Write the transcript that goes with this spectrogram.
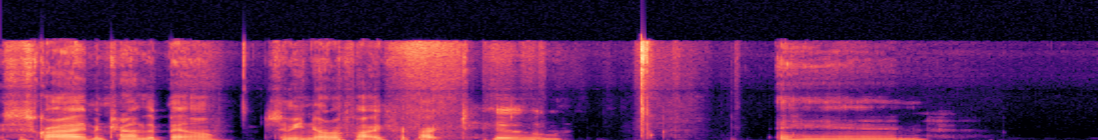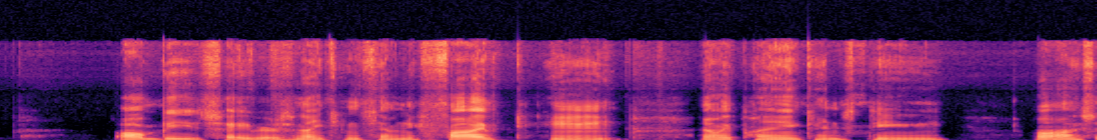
subscribe and turn on the bell to be notified for part two. And I'll be the Sabres 1975 team. And be playing against the Los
